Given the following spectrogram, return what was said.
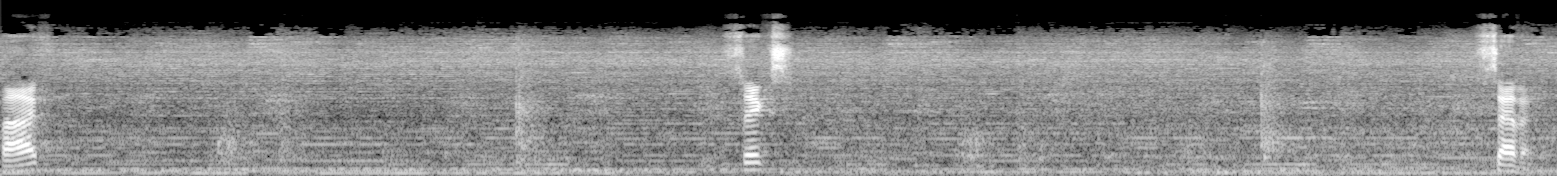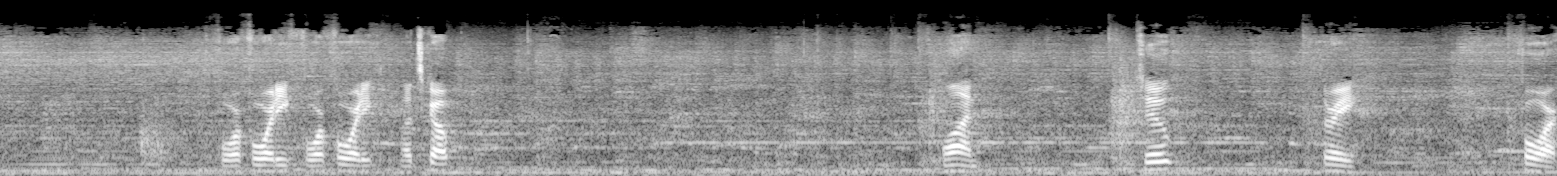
Five. Six. Seven. 440, 440. Let's go. One, two, three, four.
